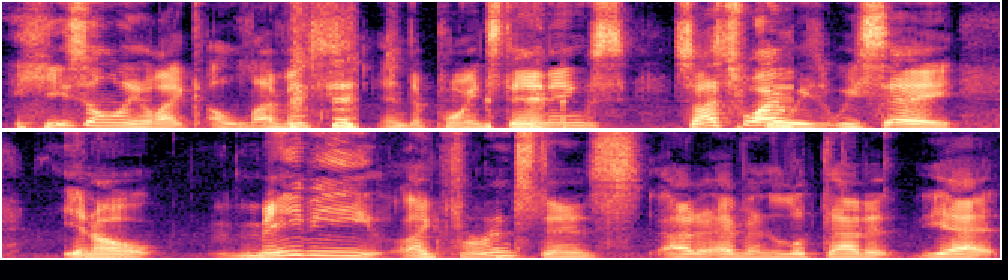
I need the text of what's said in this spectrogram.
he's only like 11th in the point standings. So that's why we, we say, you know, maybe like for instance, I haven't looked at it yet,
